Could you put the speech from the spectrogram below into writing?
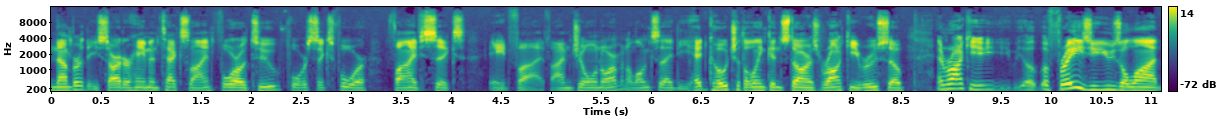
number, the Sartor Hamann text line, 402 464 5685. I'm Joel Norman alongside the head coach of the Lincoln Stars, Rocky Russo. And Rocky, a phrase you use a lot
